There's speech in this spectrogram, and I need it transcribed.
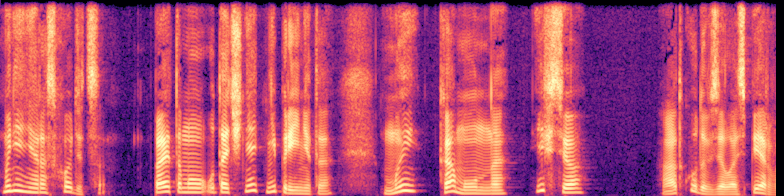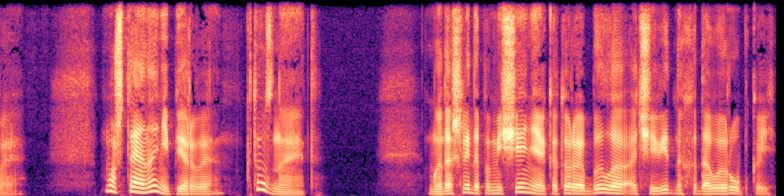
Мнения расходятся. Поэтому уточнять не принято. Мы — коммуна. И все. А откуда взялась первая? Может, и она не первая. Кто знает. Мы дошли до помещения, которое было, очевидно, ходовой рубкой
